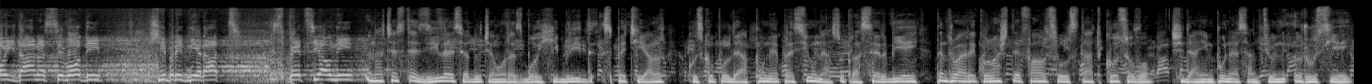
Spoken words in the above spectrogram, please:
Ovih dana se vodi hibridni rat, specijalni. În aceste zile se duce un război hibrid special cu scopul de a pune presiune asupra Serbiei pentru a recunoaște falsul stat Kosovo și de a impune sancțiuni Rusiei.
